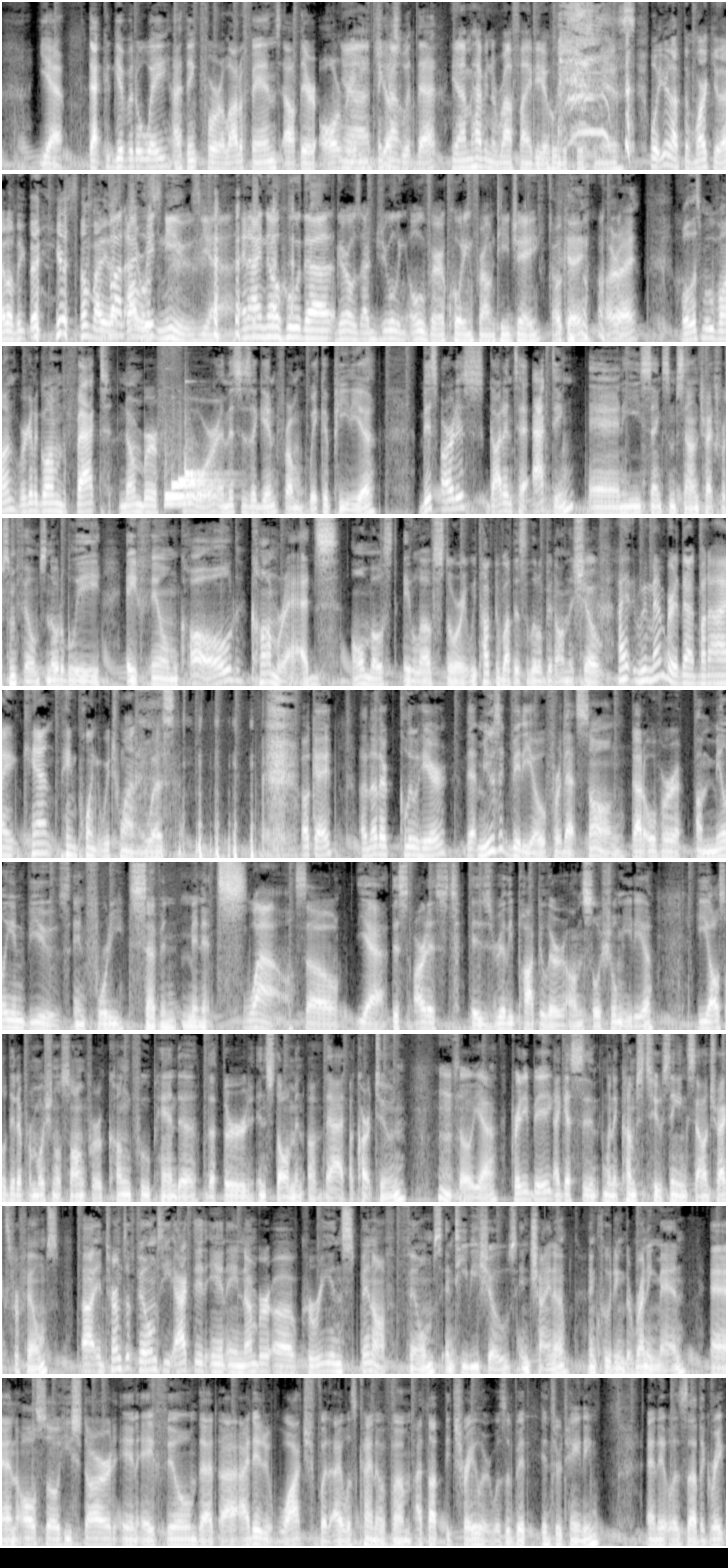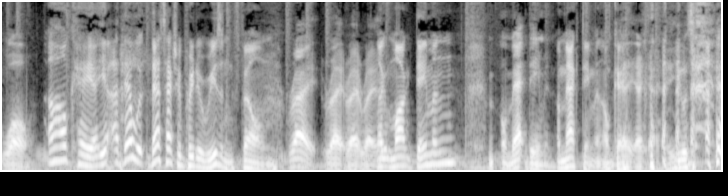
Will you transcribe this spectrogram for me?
yeah, that could give it away, I think, for a lot of fans out there already Yeah, just I'm- with that. Yeah, I'm having a rough idea who this person is. Well, you're not the market. I don't think that you're somebody But that I read news, yeah. And I know who the girls are drooling over, quoting from TJ. Okay, all right. Well, let's move on. We're going to go on to fact number four, and this is again from Wikipedia. This artist got into acting and he sang some soundtracks for some films, notably a film called Comrades Almost a Love Story. We talked about this a little bit on the show. I remember that, but I can't pinpoint which one it was. Okay, another clue here. That music video for that song got over a million views in 47 minutes. Wow. So, yeah, this artist is really popular on social media. He also did a promotional song for Kung Fu Panda, the third installment of that a cartoon. So, yeah, pretty big, I guess, in, when it comes to singing soundtracks for films. Uh, in terms of films, he acted in a number of Korean spin off films and TV shows in China, including The Running Man. And also, he starred in a film that uh, I didn't watch, but I was kind of, um, I thought the trailer was a bit entertaining. And it was uh, The Great Wall. Oh, okay, yeah, that was that's actually a pretty recent film. Right, right, right, right. Like Mark Damon, oh, Matt Damon. uh, Mac Damon. Okay, Yeah, yeah, yeah. He was.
